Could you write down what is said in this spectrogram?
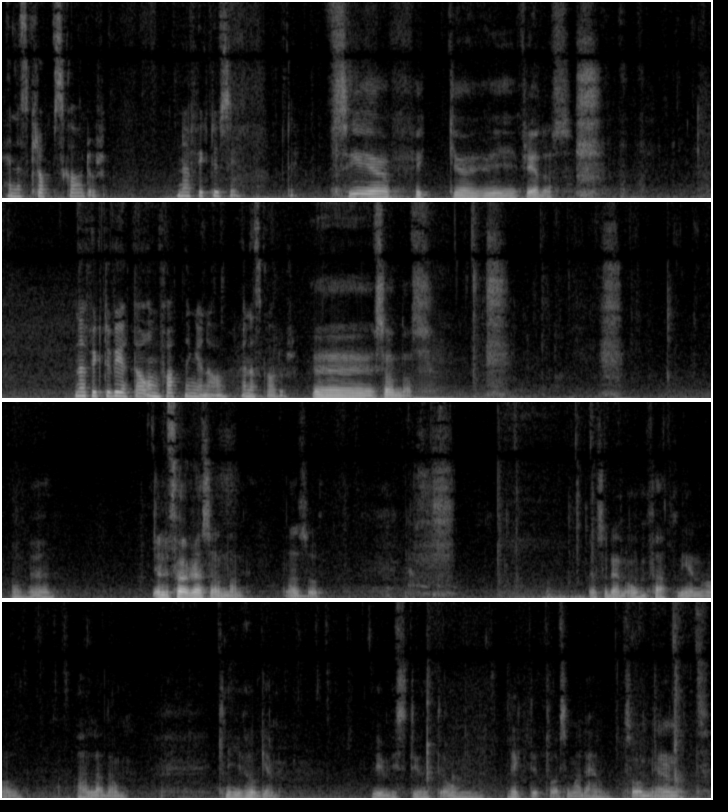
hennes kroppsskador? När fick du se det? Se fick jag i fredags. När fick du veta omfattningen av hennes skador? Eh, söndags. Eh, eller förra söndagen. Alltså, alltså den omfattningen av alla de knivhuggen vi visste ju inte om riktigt vad som hade hänt. Så mer än att...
